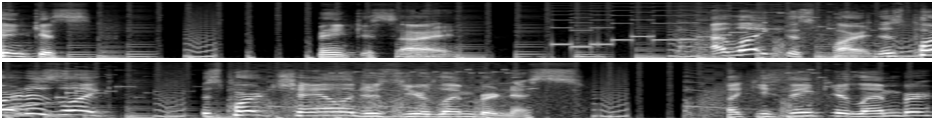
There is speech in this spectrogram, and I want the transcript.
Minkus. Minkus, alright. I like this part. This part is like, this part challenges your limberness. Like you think you're limber,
